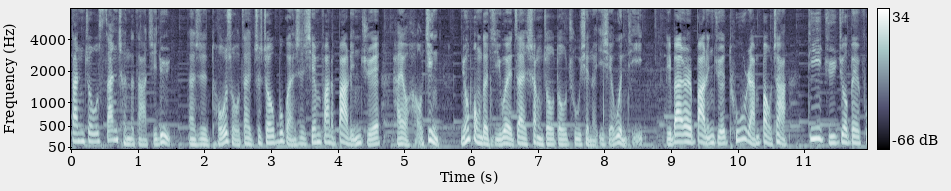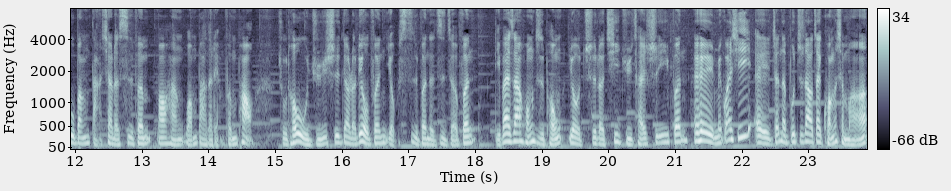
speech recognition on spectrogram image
单周三成的打击率，但是投手在这周不管是先发的霸凌爵，还有豪进牛棚的几位，在上周都出现了一些问题。礼拜二霸凌爵突然爆炸。第一局就被富邦打下了四分，包含王把的两分炮。主投五局失掉了六分，有四分的自责分。礼拜三黄子鹏又吃了七局才失一分，嘿嘿，没关系，哎，真的不知道在狂什么。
